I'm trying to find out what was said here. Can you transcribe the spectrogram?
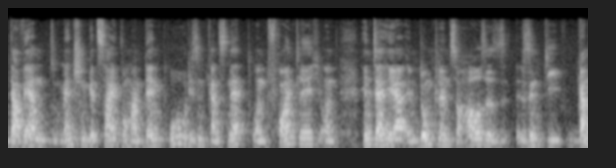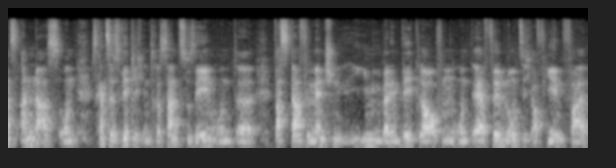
da werden Menschen gezeigt, wo man denkt, oh, die sind ganz nett und freundlich und hinterher im Dunklen zu Hause sind die ganz anders und das Ganze ist wirklich interessant zu sehen und äh, was da für Menschen ihm über den Weg laufen und der Film lohnt sich auf jeden Fall.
